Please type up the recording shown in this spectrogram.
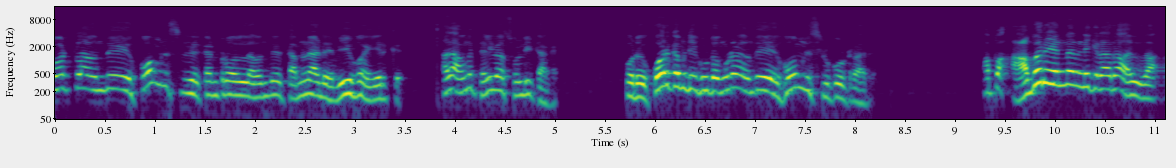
டோட்டலாக வந்து ஹோம் மினிஸ்டர் கண்ட்ரோலில் வந்து தமிழ்நாடு வியூகம் இருக்குது அது அவங்க தெளிவாக சொல்லிட்டாங்க. ஒரு கோர் கமிட்டி கூட்டம் கூட வந்து ஹோம் மினிஸ்டர் கூட்டுறாரு. அப்போ அவர் என்ன நினைக்கிறாரோ அதுதான்.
